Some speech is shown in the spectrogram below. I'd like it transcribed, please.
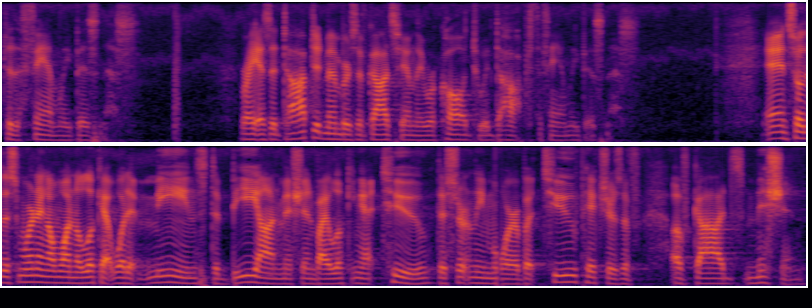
to the family business. Right? As adopted members of God's family, we're called to adopt the family business. And so this morning, I want to look at what it means to be on mission by looking at two, there's certainly more, but two pictures of, of God's mission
